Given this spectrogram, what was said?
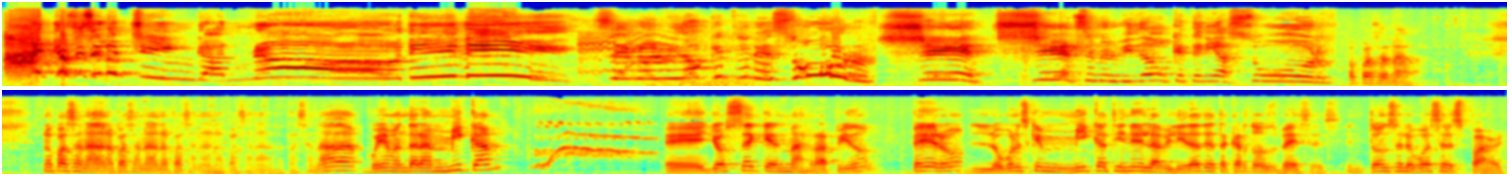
¡Ay, casi se lo chinga! ¡No! ¡Didi! ¡Se me olvidó que tiene surf! ¡Shit! ¡Shit! Se me olvidó que tenía surf. No pasa nada. No pasa nada, no pasa nada, no pasa nada, no pasa nada, no pasa nada. Voy a mandar a Mika. Eh, yo sé que es más rápido, pero lo bueno es que Mika tiene la habilidad de atacar dos veces. Entonces le voy a hacer Spark.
